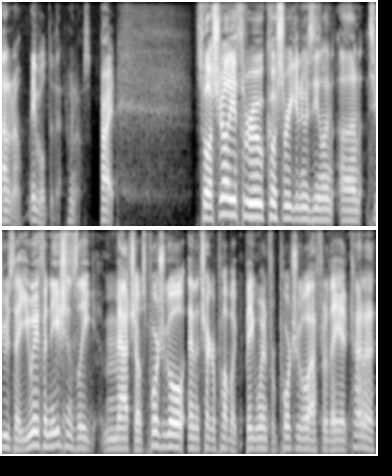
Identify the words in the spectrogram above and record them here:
I don't know. Maybe we'll do that. Who knows? All right. So Australia through Costa Rica, New Zealand on Tuesday. UEFA Nations League matchups: Portugal and the Czech Republic. Big win for Portugal after they had kind of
